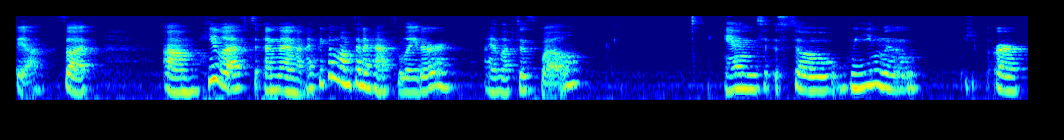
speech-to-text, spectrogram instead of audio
Yeah. So. I, um. He left, and then I think a month and a half later, I left as well. And so we moved, or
